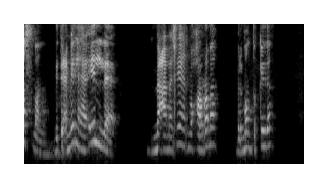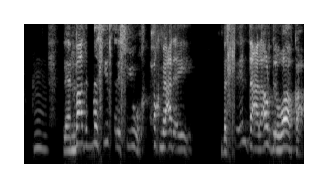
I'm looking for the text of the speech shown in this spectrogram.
أصلا بتعملها إلا مع مشاهد محرمة بالمنطق كده؟ لأن بعض الناس يسأل الشيوخ حكم العادة إيه؟ بس أنت على أرض الواقع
